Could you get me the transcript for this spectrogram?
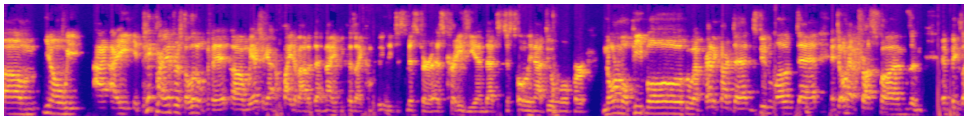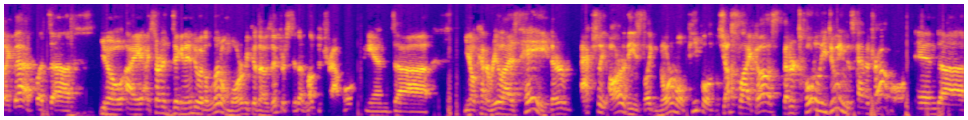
um, you know, we I, I, it piqued my interest a little bit. Um, we actually got in a fight about it that night because I completely dismissed her as crazy, and that's just totally not doable for normal people who have credit card debt and student loan debt and don't have trust funds and, and things like that. But uh, you know, I, I, started digging into it a little more because I was interested. I love to travel, and uh, you know, kind of realized, hey, there actually are these like normal people just like us that are totally doing this kind of travel, and uh,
